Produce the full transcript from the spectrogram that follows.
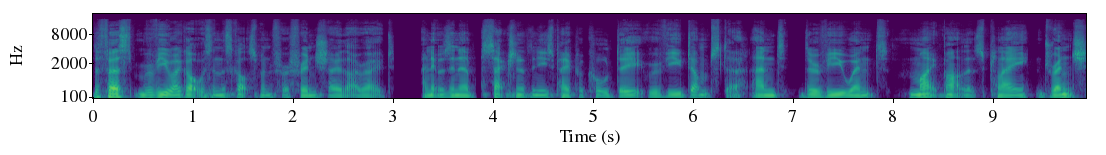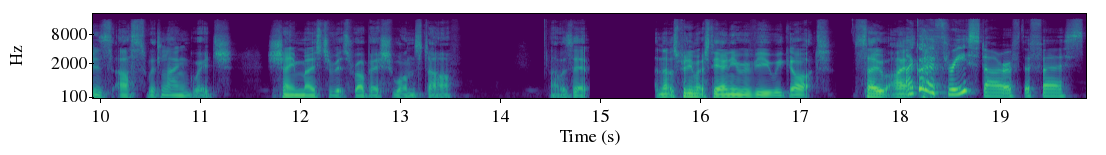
The first review I got was in the Scotsman for a fringe show that I wrote. And it was in a section of the newspaper called the Review Dumpster. And the review went Mike Bartlett's play drenches us with language. Shame most of its rubbish, one star. That was it. And that was pretty much the only review we got. So I, I got a three star of the first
